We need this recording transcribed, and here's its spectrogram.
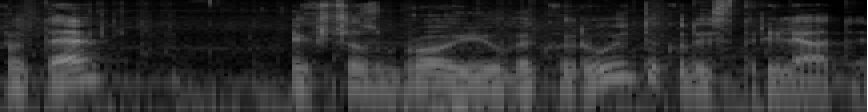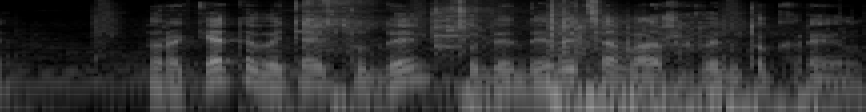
Проте, якщо зброєю ви керуєте куди стріляти, то ракети летять туди, куди дивиться ваш гвинтокрил.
